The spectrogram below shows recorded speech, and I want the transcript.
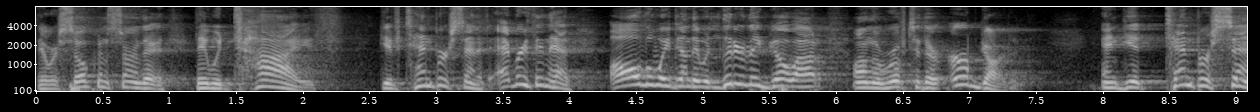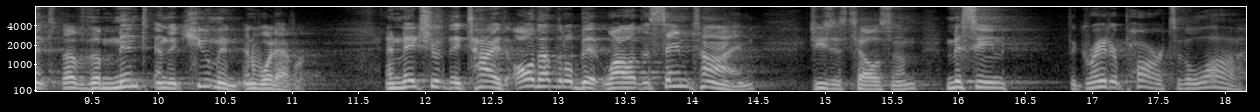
They were so concerned that they would tithe, give 10% of everything they had, all the way down. They would literally go out on the roof to their herb garden and get 10% of the mint and the cumin and whatever, and make sure that they tithe all that little bit, while at the same time, Jesus tells them, missing the greater parts of the law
